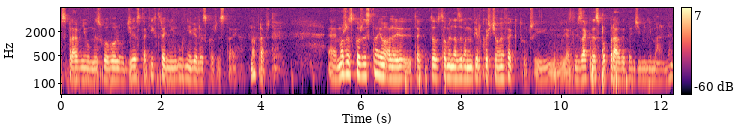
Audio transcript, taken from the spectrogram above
sprawni umysłowo ludzie z takich treningów niewiele skorzystają. Naprawdę. E, może skorzystają, ale tak to, co my nazywamy wielkością efektu, czyli jakby zakres poprawy będzie minimalny.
